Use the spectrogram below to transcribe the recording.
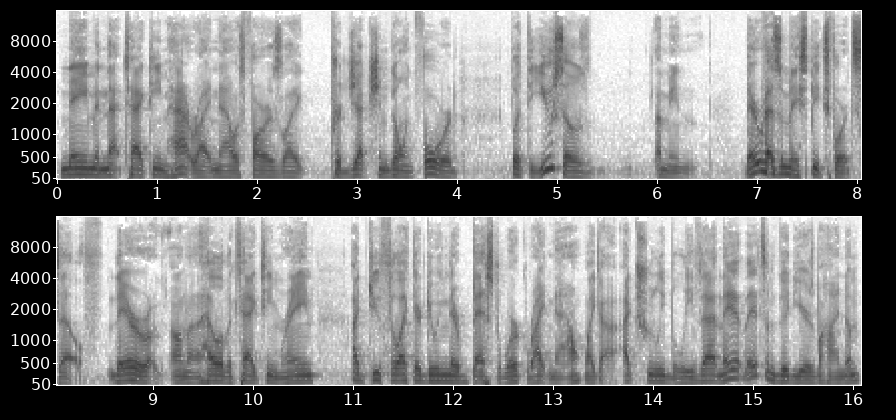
name in that tag team hat right now as far as like projection going forward. But the usos i mean their resume speaks for itself. They're on a hell of a tag team reign. I do feel like they're doing their best work right now. Like i, I truly believe that. And they, they had some good years behind them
